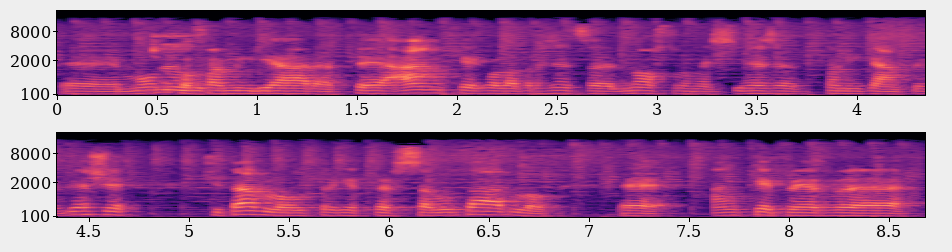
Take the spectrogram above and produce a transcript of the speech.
eh, molto familiare a te anche con la presenza del nostro messinese Tony Campo. Mi piace citarlo oltre che per salutarlo eh, anche per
